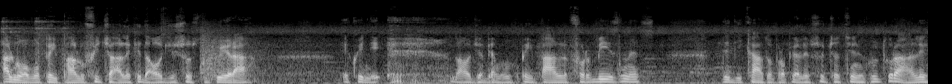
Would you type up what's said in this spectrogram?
al nuovo PayPal ufficiale che da oggi sostituirà. E quindi eh, da oggi abbiamo un PayPal for Business dedicato proprio alle associazioni culturali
